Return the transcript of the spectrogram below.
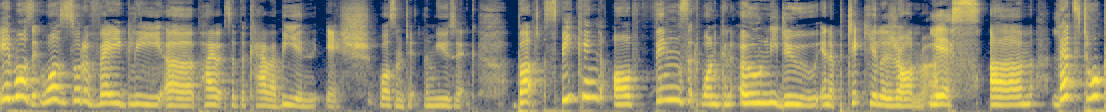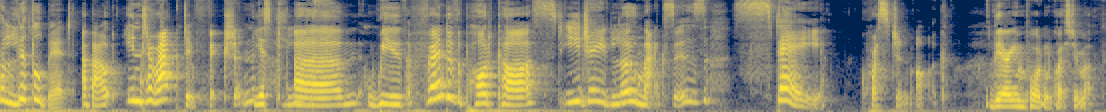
It was. It was sort of vaguely uh, Pirates of the Caribbean ish, wasn't it? The music. But speaking of things that one can only do in a particular genre, yes um, let's talk a little bit about interactive fiction. Yes, please. Um, with a friend of the podcast, EJ Lomax's Stay? Question mark. very important question mark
